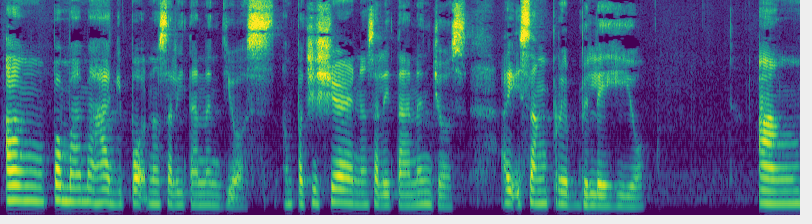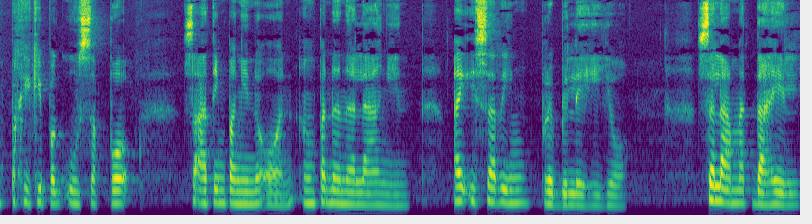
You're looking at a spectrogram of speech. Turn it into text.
Ang pamamahagi po ng salita ng Diyos, ang pag-share ng salita ng Diyos ay isang pribilehiyo. Ang pakikipag-usap po sa ating Panginoon, ang pananalangin, ay isa ring pribilehiyo. Salamat dahil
